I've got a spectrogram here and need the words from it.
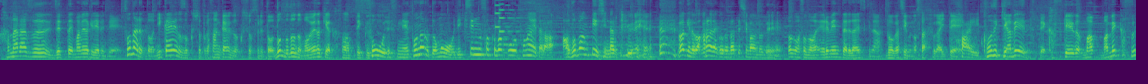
必ず絶対豆の木出るんでそうなると2回目の続書とか3回目の続書するとどんどんどんどん豆の木が重なっていくそうですね。となるともう力戦の束縛を唱えたらアドバンテージになるというね。わけのわからないことになってしまうので僕もそのエレメンタル大好きな動画チームのスタッフがいて、はい。このデッキやべえっつってカスケード、ま、豆カス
